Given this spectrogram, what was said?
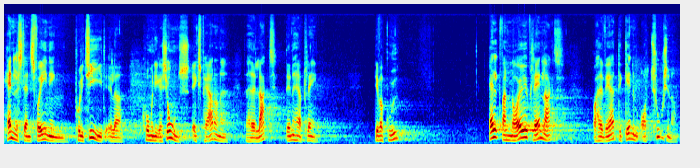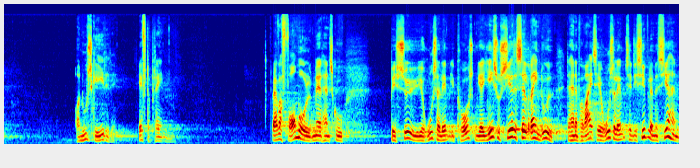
Handelsstandsforeningen, politiet eller kommunikationseksperterne, der havde lagt denne her plan. Det var Gud. Alt var nøje planlagt og havde været det gennem årtusinder. Og nu skete det efter planen. Hvad var formålet med, at han skulle besøge Jerusalem i påsken? Ja, Jesus siger det selv rent ud, da han er på vej til Jerusalem. Til disciplene siger han,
